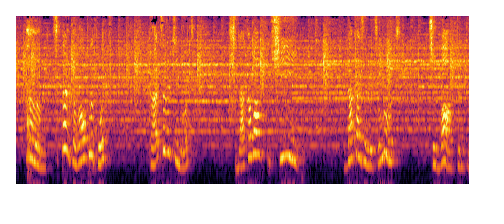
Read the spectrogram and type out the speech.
sper că v-au plăcut, că ați reținut și dacă, v și dacă ați reținut ceva pentru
